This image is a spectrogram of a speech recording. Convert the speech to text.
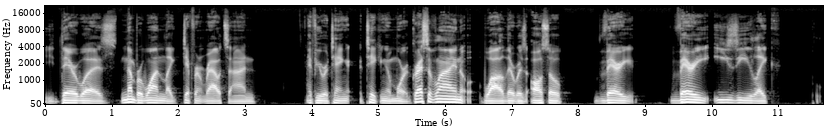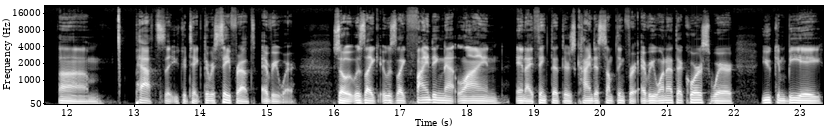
there was number one, like different routes on if you were taking taking a more aggressive line, while there was also very, very easy like um, paths that you could take. There were safe routes everywhere, so it was like it was like finding that line. And I think that there's kind of something for everyone at that course where you can be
